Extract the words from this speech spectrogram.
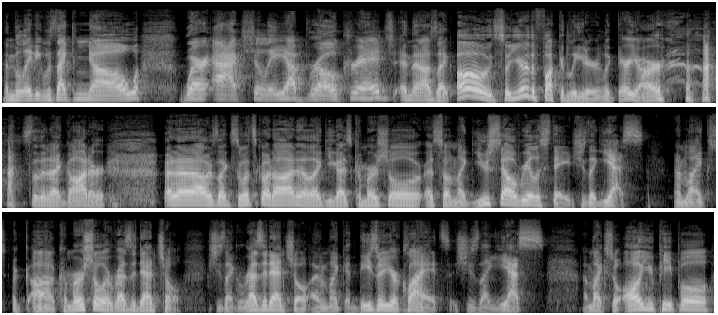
And the lady was like, No, we're actually a brokerage. And then I was like, Oh, so you're the fucking leader. Like, there you are. so then I got her. And then I was like, So what's going on? And like, You guys commercial? So I'm like, You sell real estate. She's like, Yes. I'm like, uh, commercial or residential? She's like, residential. And I'm like, these are your clients. She's like, yes. I'm like, so all you people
